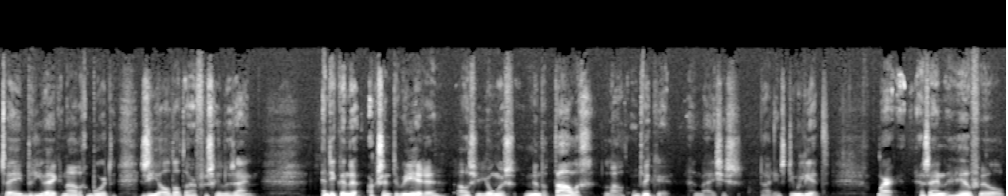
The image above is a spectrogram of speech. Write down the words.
twee, drie weken na de geboorte zie je al dat er verschillen zijn. En die kunnen accentueren als je jongens minder talig laat ontwikkelen en meisjes daarin stimuleert. Maar er zijn heel veel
